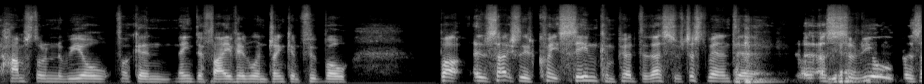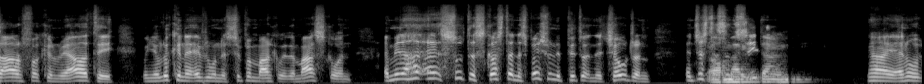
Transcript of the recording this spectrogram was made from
hamster in the wheel, fucking nine to five, everyone drinking football. but it was actually quite sane compared to this. It was just went into a, a yeah. surreal, bizarre fucking reality when you're looking at everyone in the supermarket with a mask on. I mean, it's so disgusting, especially when they put it on the children. And just oh, mate, don't. Yeah, I know.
